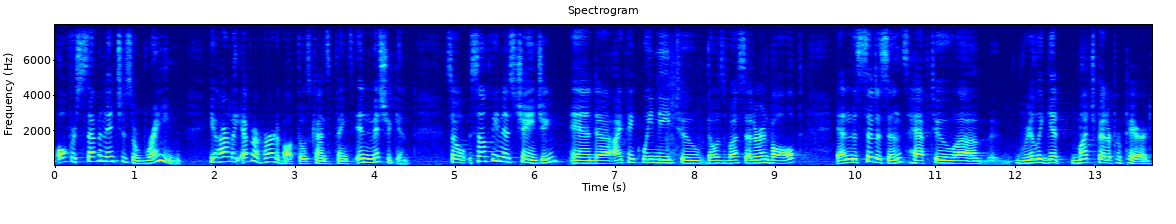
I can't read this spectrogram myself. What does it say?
over seven inches of rain. You hardly ever heard about those kinds of things in Michigan. So something is changing, and uh, I think we need to, those of us that are involved, and the citizens have to uh, really get much better prepared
